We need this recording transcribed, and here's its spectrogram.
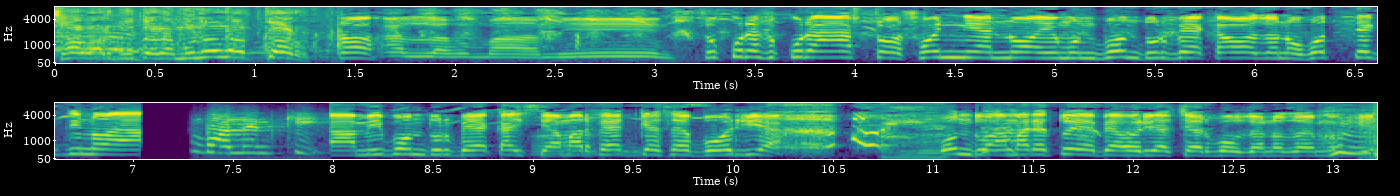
শালার ভিতরে মনোনাথ কর। আল্লাহ আমিন। শুকুরে শুকুরে আসতো সৈন্য নয় এমন বন্ধুর আওয়াজ যেন প্রত্যেক দিন বলেন কি? আমি বন্ধুর ব্যাগ আইছি আমার পেট গেছে বরিয়া। বন্ধু আমার এত এ বেহরিয়া চেয়ার বউ যেন যায় মরিয়া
